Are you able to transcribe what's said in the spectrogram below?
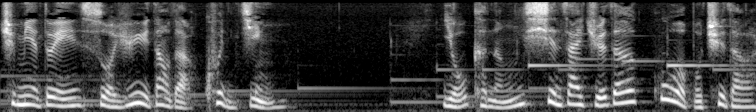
去面对所遇到的困境，有可能现在觉得过不去的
